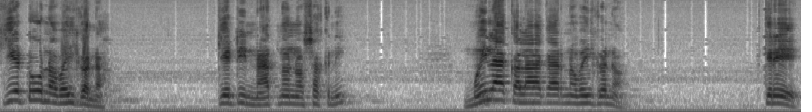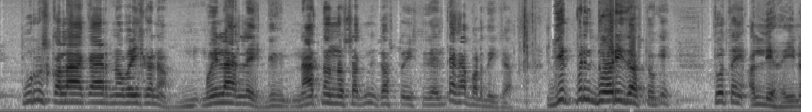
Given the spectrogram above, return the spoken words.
केटो नभइकन केटी नाच्न नसक्ने महिला कलाकार नभइकन के अरे पुरुष कलाकार नभइकन महिलाले नाच्न नसक्ने जस्तो स्थिति अहिले देखा पर्दैछ। गीत पनि दोहोरी जस्तो कि? त्यो चाहिँ अलि होइन।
